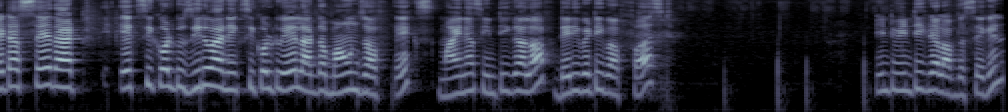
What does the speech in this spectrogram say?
let us say that x equal to 0 and x equal to L are the bounds of x minus integral of derivative of first into integral of the second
